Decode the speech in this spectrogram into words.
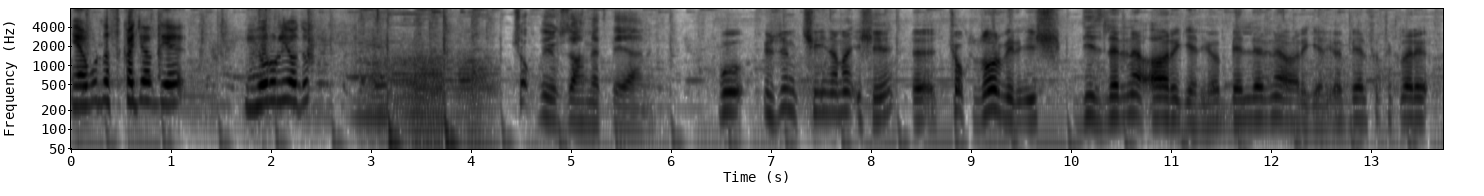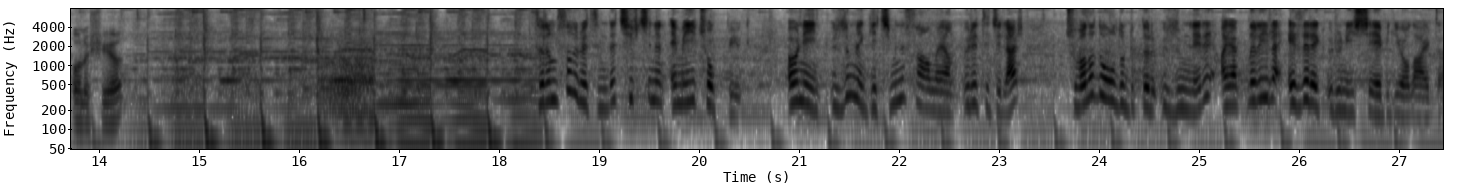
Ya burada sıkacağız diye yoruluyorduk. Çok büyük zahmetti yani. Bu üzüm çiğneme işi e, çok zor bir iş. Dizlerine ağrı geliyor, bellerine ağrı geliyor, bel fıtıkları oluşuyor. Tarımsal üretimde çiftçinin emeği çok büyük. Örneğin üzümle geçimini sağlayan üreticiler çuvala doldurdukları üzümleri ayaklarıyla ezerek ürünü işleyebiliyorlardı.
